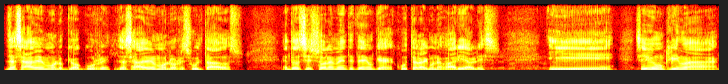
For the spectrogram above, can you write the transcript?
Ya sabemos lo que ocurre, ya sabemos los resultados, entonces solamente tenemos que ajustar algunas variables y se vive un clima,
